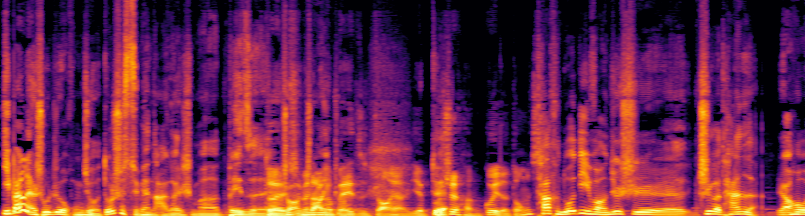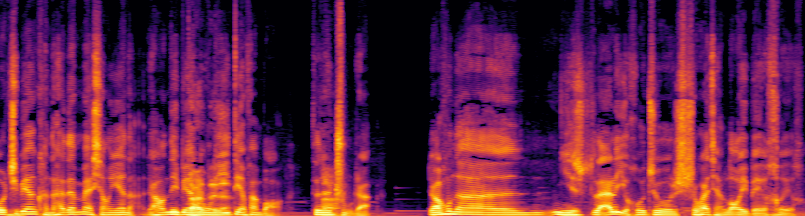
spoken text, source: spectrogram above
一般来说，热红酒都是随便拿个什么杯子对，随装装一装便拿个杯。子装呀，也不是很贵的东西。他很多地方就是支个摊子，然后这边可能还在卖香烟的，然后那边弄了一电饭煲在那啊煮着，然后呢，你来了以后就十块钱捞一杯喝一喝。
